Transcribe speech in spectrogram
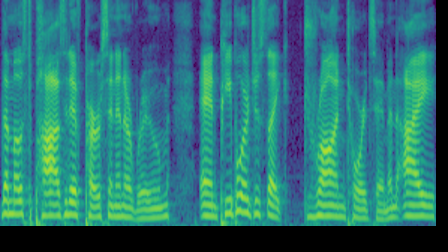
the most positive person in a room and people are just like drawn towards him. And I.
